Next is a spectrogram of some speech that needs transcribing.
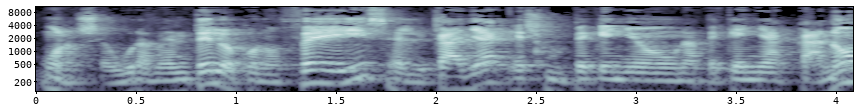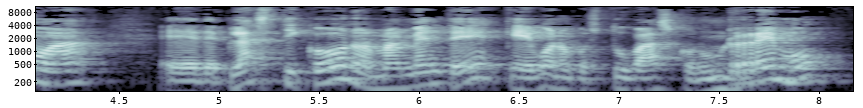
Bueno, seguramente lo conocéis, el kayak es un pequeño, una pequeña canoa eh, de plástico, normalmente, que, bueno, pues tú vas con un remo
